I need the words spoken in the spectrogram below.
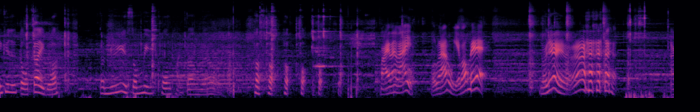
มคิดจะต่อใจอีกเหรอตอนนี้ซอมบี้ยึดครองฐานกลางแล้วฮ่าฮ่าฮ่าฮ่าฮ่าฮ่าไปไปไปพวกเราอย่าบอกเพ่หน่อยเนี่ยไอ้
